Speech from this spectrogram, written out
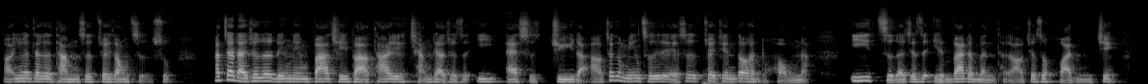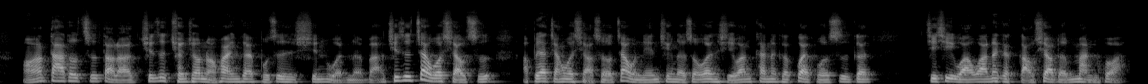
啊，因为这个他们是追踪指数。那再来就是零零八七八，它也强调就是 ESG 的啊，这个名词也是最近都很红的。一指的就是 environment 啊，就是环境啊，大家都知道了。其实全球暖化应该不是新闻了吧？其实在我小时啊，不要讲我小时候，在我年轻的时候，我很喜欢看那个怪博士跟机器娃娃那个搞笑的漫画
